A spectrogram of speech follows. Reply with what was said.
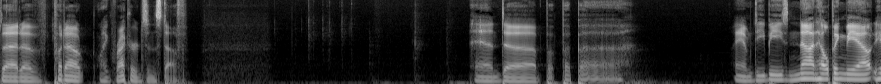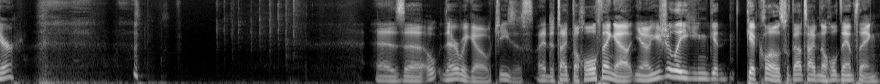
that have put out like records and stuff. And uh bu- bu- bu- IMDb's not helping me out here. As uh, oh, there we go. Jesus, I had to type the whole thing out. You know, usually you can get get close without typing the whole damn thing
